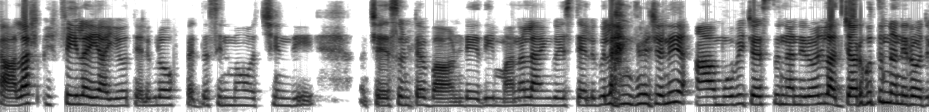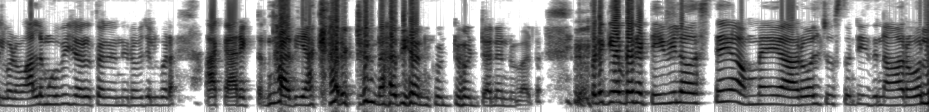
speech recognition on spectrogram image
చాలా ఫీల్ అయ్యా. అయ్యో తెలుగులో పెద్ద సినిమా వచ్చింది. చేస్తుంటే బాగుండేది. మన లాంగ్వేజ్ తెలుగు లాంగ్వేజ్ అని ఆ మూవీ చేస్తున్నన్ని రోజులు అది జరుగుతున్నన్ని రోజులు కూడా వాళ్ళ మూవీ జరుగుతున్నన్ని రోజులు కూడా ఆ క్యారెక్టర్ నాది ఆ క్యారెక్టర్ నాది అనుకుంటూ ఉంటాను అనమాట ఇప్పటికీ ఎప్పుడైనా టీవీలో వస్తే అమ్మాయి ఆ రోల్ చూస్తుంటే ఇది నా రోల్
